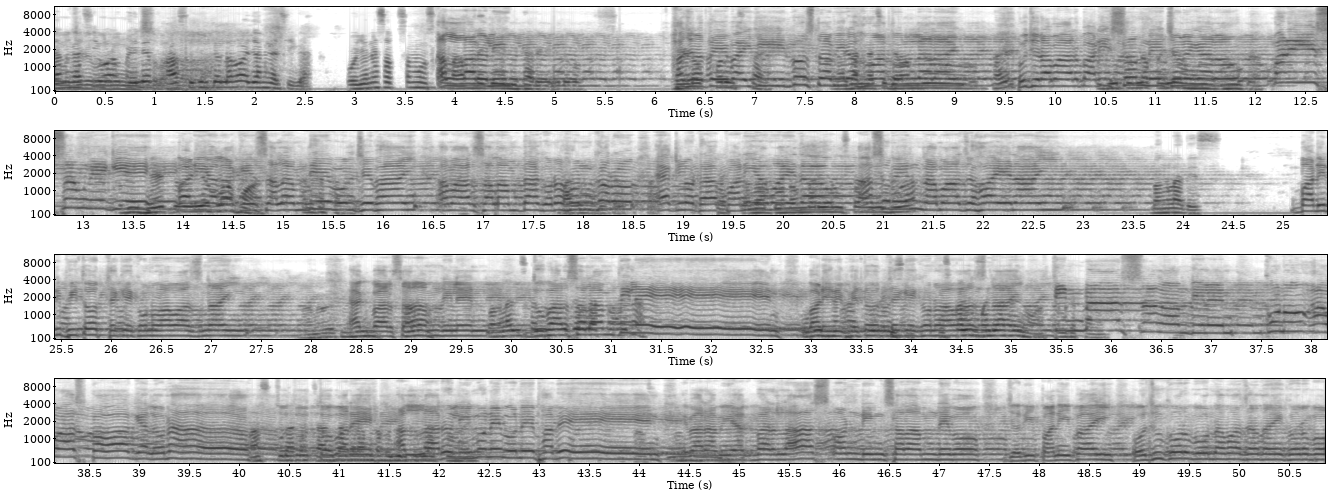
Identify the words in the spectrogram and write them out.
ওই জন্য সবসময় আমার বাড়ির সামনে চলে গেল। বাড়ির সামনে গিয়ে বাড়িওয়ালাকে সালাম দিয়ে বলছে ভাই আমার সালামটা গ্রহণ করো। এক লোটা পানি আমায় দাও। আসরের নামাজ হয় নাই। বাংলাদেশ। বাড়ির ভিতর থেকে কোনো আওয়াজ নাই। একবার সালাম দিলেন দুবার সালাম দিলেন। বাড়ির ভেতর থেকে কোনো আওয়াজ নাই। তিনবার সালাম দিলেন কোনো আওয়াজ পাওয়া গেল না। চতুর্থবারে আল্লাহর অলি মনে মনে ভাবেন এবার আমি একবার লাস্ট অন্ডিং সালাম দেব। যদি পানি পাই অজু করব নামাজ আদায় করব।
